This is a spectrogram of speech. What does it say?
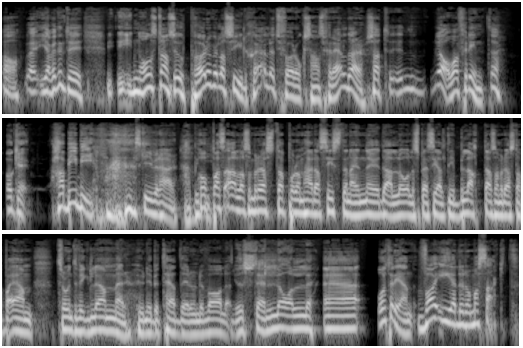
ja, jag vet inte, någonstans upphör det väl asylskälet för också hans föräldrar. Så att, ja, varför inte? Okej, Habibi skriver här. Habibi. Hoppas alla som röstar på de här rasisterna är nöjda. LOL, speciellt ni blattar som röstar på M. Tror inte vi glömmer hur ni betedde er under valet. Just det, LOL. Eh, återigen, vad är det de har sagt?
